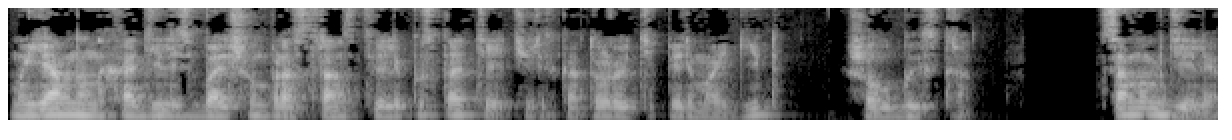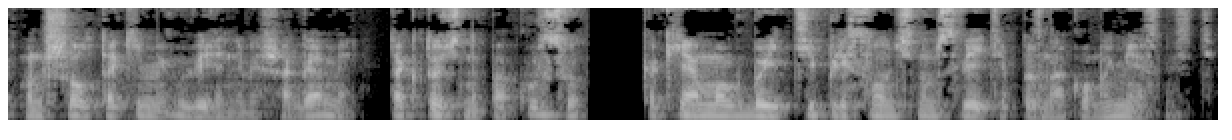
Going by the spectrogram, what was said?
Мы явно находились в большом пространстве или пустоте, через которую теперь мой гид шел быстро. В самом деле, он шел такими уверенными шагами, так точно по курсу, как я мог бы идти при солнечном свете по знакомой местности.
